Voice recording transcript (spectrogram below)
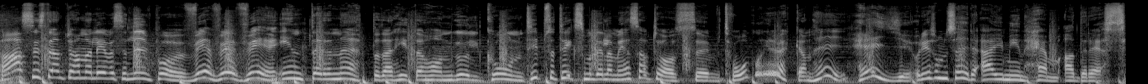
Assistent Johanna lever sitt liv på www, internet och där hittar hon guldkorn, tips och tricks som hon delar med sig av till oss eh, två gånger i veckan. Hej! Hej! Och det är som du säger, det är ju min hemadress.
